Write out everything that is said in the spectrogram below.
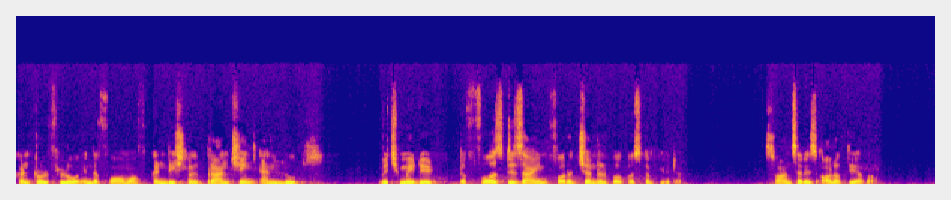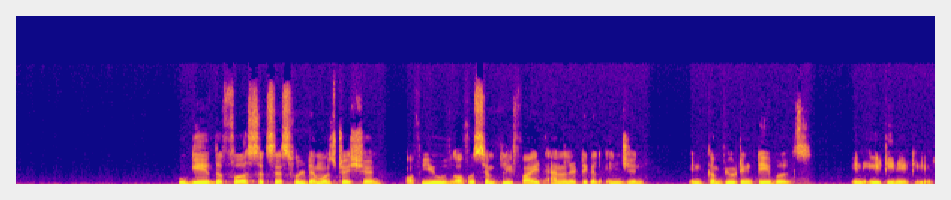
control flow in the form of conditional branching and loops, which made it the first design for a general purpose computer. So answer is all of the above. Who gave the first successful demonstration of use of a simplified analytical engine in computing tables in 1888?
